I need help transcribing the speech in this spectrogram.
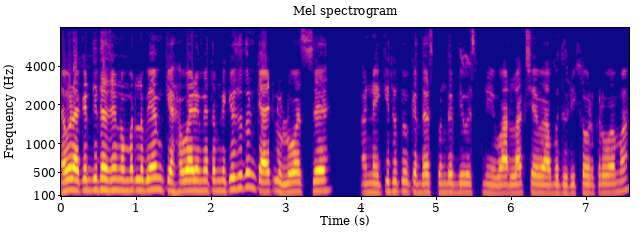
નવરા કરી દીધા છે એનો મતલબ એમ કે સવારે મેં તમને કીધું હતું ને કે આટલું લોસ છે અને કીધું હતું કે દસ પંદર દિવસની વાર લાગશે હવે આ બધું રિકવર કરવામાં.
